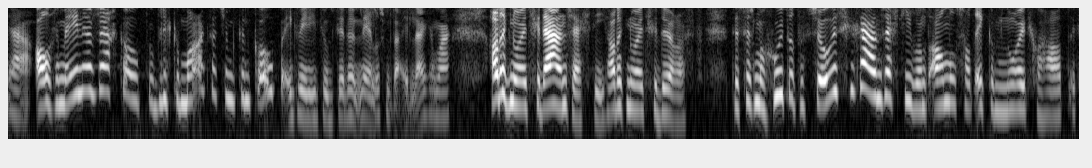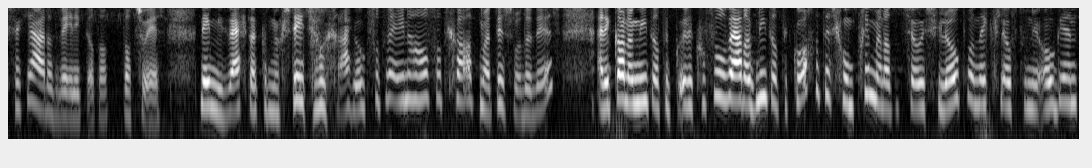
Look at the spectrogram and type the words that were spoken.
ja, algemene verkoop, publieke markt, dat je hem kunt kopen. Ik weet niet hoe ik dit in het Nederlands moet uitleggen, maar had ik nooit gedaan, zegt hij. Had ik nooit gedurfd. Dus het is maar goed dat het zo is gegaan, zegt hij, want anders had ik hem nooit gehad. Ik zeg, ja, dat weet ik dat dat, dat zo is. Neem niet weg dat ik hem nog steeds heel graag ook voor 2,5 had gehad, maar het is wat het is. En ik kan ook niet dat ik, ik gevoel werd ook niet dat tekort. Het is gewoon prima dat het zo is gelopen, want ik geloof er nu ook in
